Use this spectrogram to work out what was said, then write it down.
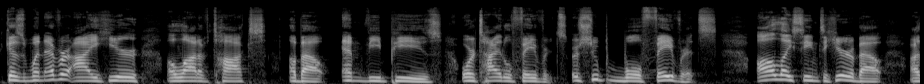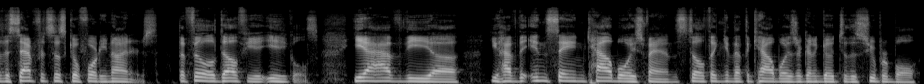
because whenever i hear a lot of talks about MVPs or title favorites or Super Bowl favorites, all I seem to hear about are the San Francisco 49ers the Philadelphia Eagles. You have the uh, you have the insane Cowboys fans still thinking that the Cowboys are going to go to the Super Bowl.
